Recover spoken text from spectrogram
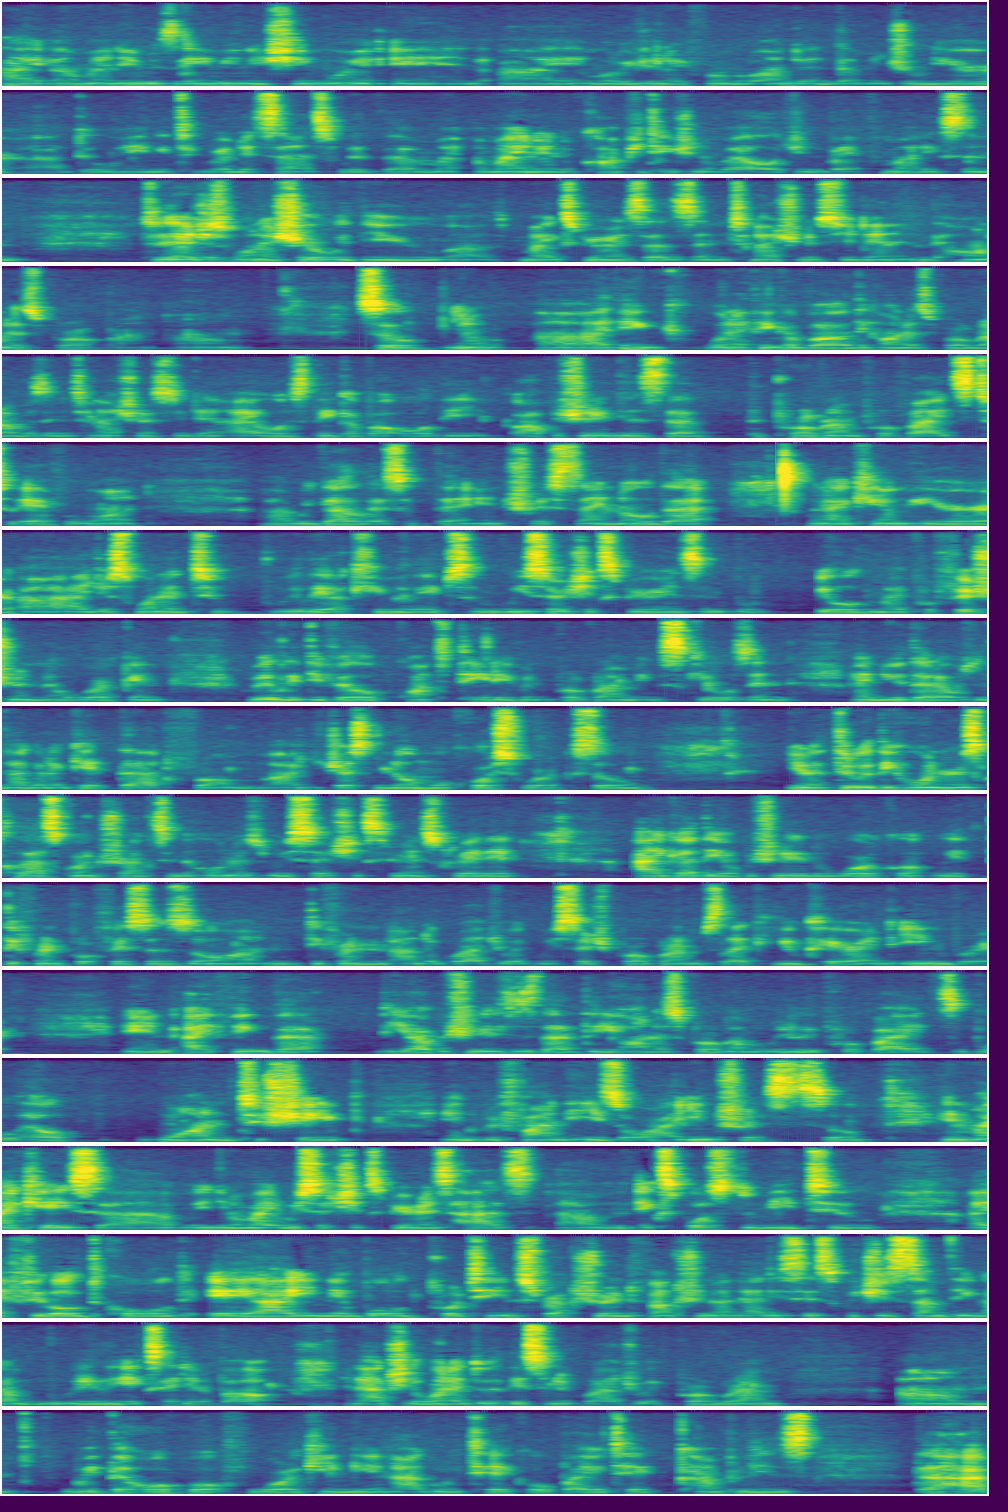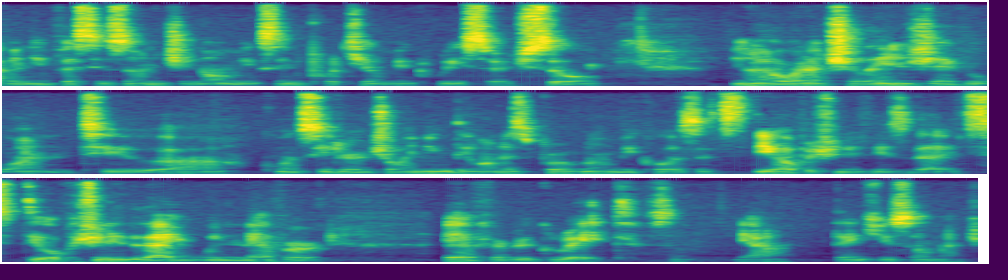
Hi, uh, my name is Aime Nishimwe, and I am originally from Rwanda, and I'm a junior uh, doing integrated science with uh, a minor in computational biology and bioinformatics. And today, I just want to share with you uh, my experience as an international student in the Honors Program. Um, so, you know, uh, I think when I think about the Honors Program as an international student, I always think about all the opportunities that the program provides to everyone uh, regardless of their interests. I know that when I came here, uh, I just wanted to really accumulate some research experience and build my professional work and really develop quantitative and programming skills. And I knew that I was not going to get that from uh, just normal coursework. So, you know, through the honors class contracts and the honors research experience credit, I got the opportunity to work with different professors on different undergraduate research programs like UCARE and INBRE. And I think that the opportunities that the honors program really provides will help one to shape and refine his or her interests. So, in my case, uh, you know, my research experience has um, exposed me to a field called AI-enabled protein structure and function analysis, which is something I'm really excited about, and I actually want to do this in a graduate program. Um, with the hope of working in agri-tech or biotech companies that have an emphasis on genomics and proteomic research. So, you know, I want to challenge everyone to uh, consider joining the honors program because it's the opportunities that it's the opportunity that I would never ever regret. So, yeah, thank you so much.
